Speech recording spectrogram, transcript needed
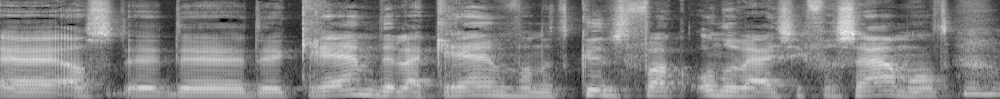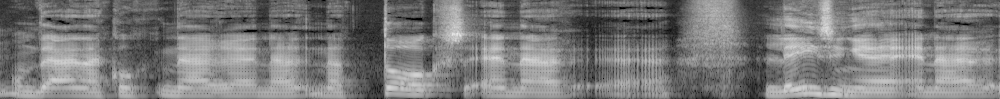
eh, als de, de, de crème de la crème van het kunstvak onderwijs zich verzamelt... Mhm. om daar naar, con- naar, eh, naar, naar talks en naar eh, lezingen en naar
